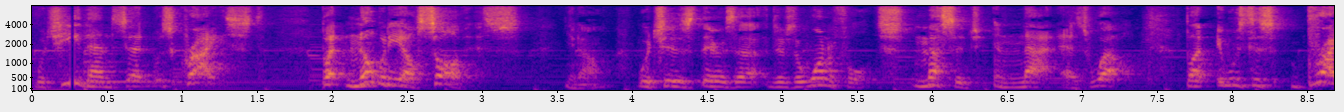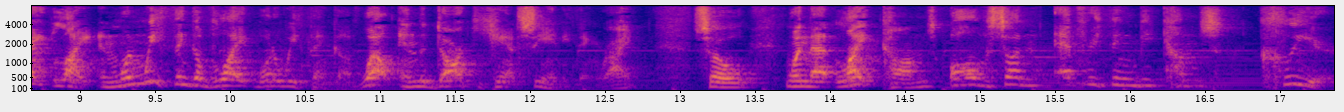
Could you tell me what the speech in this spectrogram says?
which he then said was Christ. But nobody else saw this, you know, which is there's a there's a wonderful message in that as well. But it was this bright light, and when we think of light, what do we think of? Well, in the dark you can't see anything, right? So when that light comes, all of a sudden everything becomes clear.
